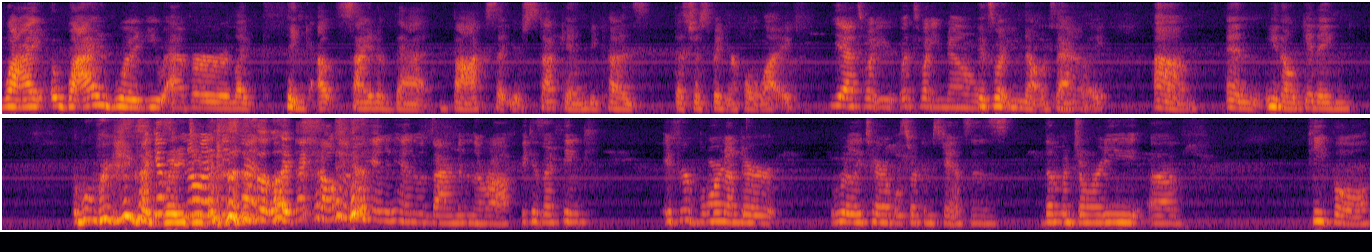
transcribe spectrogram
why why would you ever like think outside of that box that you're stuck in because that's just been your whole life Yeah, it's what you. It's what you know. it's what you know exactly um and you know getting we're we're getting like I guess way no. deep I think that like that could also go hand in hand with diamond in the rough because I think if you're born under really terrible circumstances, the majority of people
